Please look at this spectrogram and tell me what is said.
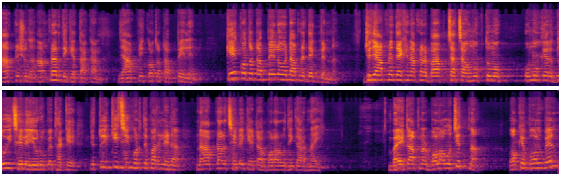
আপনি শুধু আপনার দিকে তাকান যে আপনি কতটা পেলেন। কে কতটা পেল ওটা আপনি দেখবেন না। যদি আপনি দেখেন আপনার বাপ, চাচা উমুক তুমুক উমুকের দুই ছেলে ইউরোপে থাকে, যে তুই কিছুই করতে পারলি না না আপনার ছেলেকে এটা বলার অধিকার নাই। বা এটা আপনার বলা উচিত না। ওকে বলবেন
